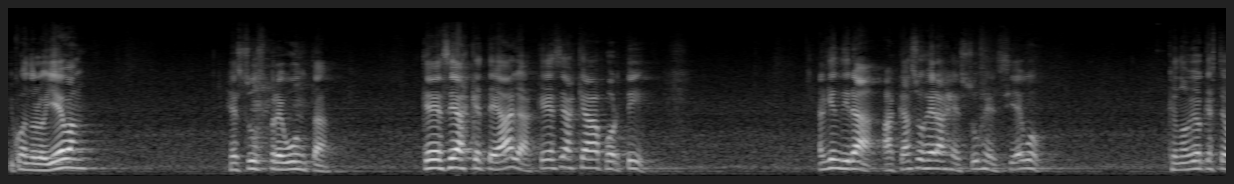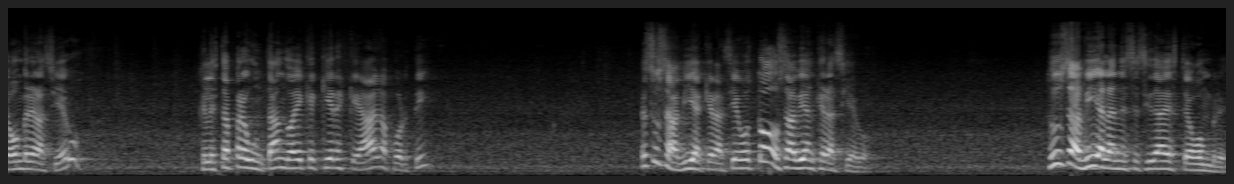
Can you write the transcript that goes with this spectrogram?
Y cuando lo llevan, Jesús pregunta, ¿qué deseas que te haga? ¿Qué deseas que haga por ti? Alguien dirá, ¿acaso era Jesús el ciego? Que no vio que este hombre era ciego. Que le está preguntando ahí qué quieres que haga por ti. Jesús sabía que era ciego, todos sabían que era ciego. Jesús sabía la necesidad de este hombre,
